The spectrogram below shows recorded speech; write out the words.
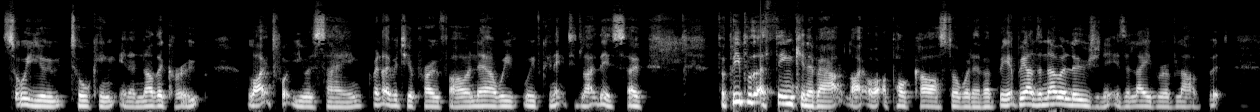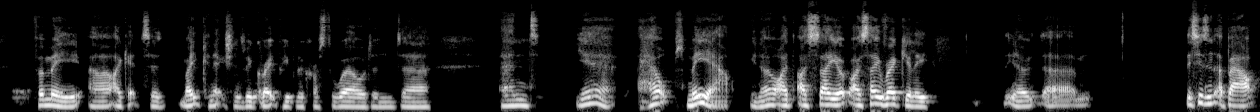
saw you talking in another group, liked what you were saying, went over to your profile, and now we've we've connected like this. So for people that are thinking about like a podcast or whatever, be, be under no illusion it is a labor of love. But for me, uh, I get to make connections with great people across the world, and uh, and yeah, helps me out. You know, I, I say I say regularly, you know, um, this isn't about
